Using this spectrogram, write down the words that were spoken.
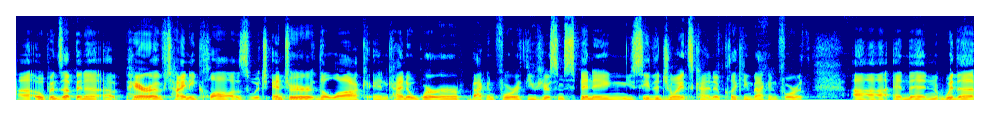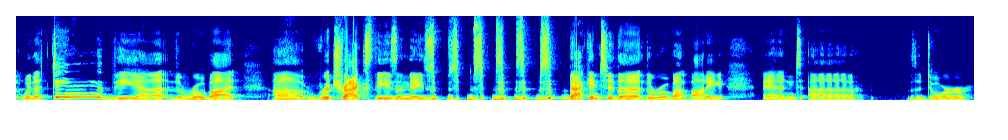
uh, opens up in a, a pair of tiny claws, which enter the lock and kind of whir back and forth. You hear some spinning. You see the joints kind of clicking back and forth, uh, and then with a with a ding, the uh, the robot uh, retracts these and they zip zip zip zip zip, zip back into the the robot body, and uh, the door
